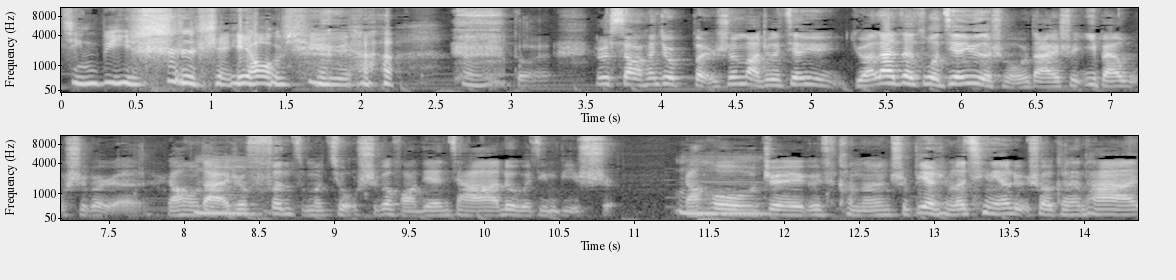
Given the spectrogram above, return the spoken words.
禁闭室谁要去呀？对，就是想想看，就是本身吧，这个监狱原来在做监狱的时候，大概是一百五十个人，然后大概是分怎么九十个房间加六个禁闭室。然后这个可能是变成了青年旅社，可能他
